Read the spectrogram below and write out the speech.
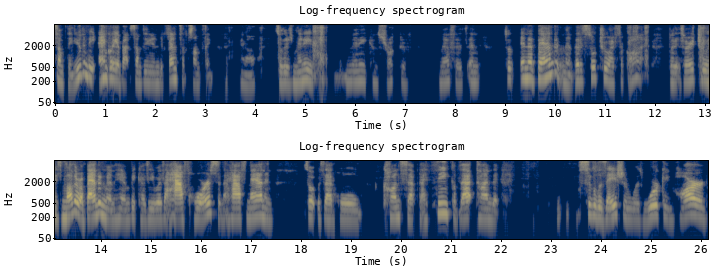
something. You can be angry about something in defense of something, you know. So there's many, many constructive methods and so an abandonment that is so true i forgot but it's very true his mother abandoned him because he was a half horse and a half man and so it was that whole concept i think of that time that civilization was working hard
